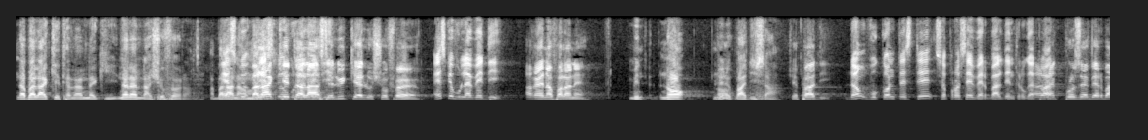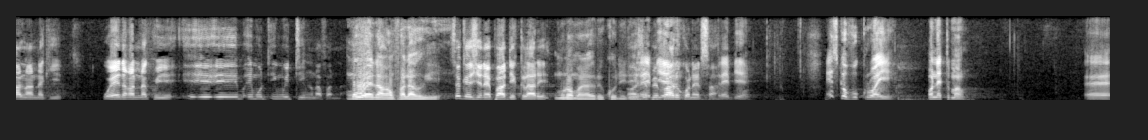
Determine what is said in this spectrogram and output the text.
na bala keta naki chauffeur bala na Bala là, c'est lui qui est le chauffeur. Est-ce que vous l'avez dit? Falane. Min- non je n'ai pas dit ça J'ai pas dit. Donc vous contestez ce procès verbal d'interrogatoire? Na procès verbal na naki. E e e Ce que je n'ai pas déclaré, je Très peux bien. pas reconnaître ça. Très bien. Est-ce que vous croyez, honnêtement, euh,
